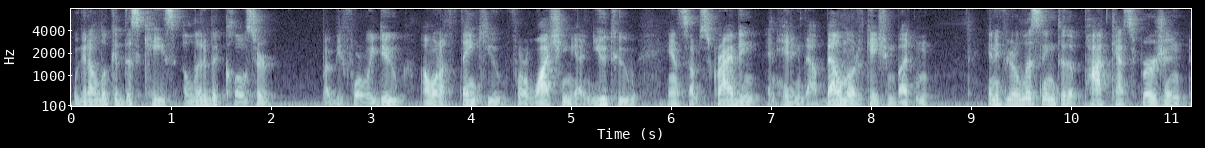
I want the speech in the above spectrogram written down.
we're going to look at this case a little bit closer but before we do, I want to thank you for watching me on YouTube and subscribing and hitting that bell notification button. And if you're listening to the podcast version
